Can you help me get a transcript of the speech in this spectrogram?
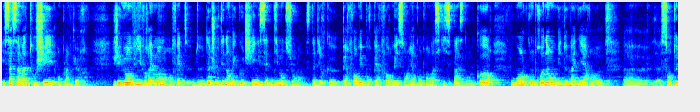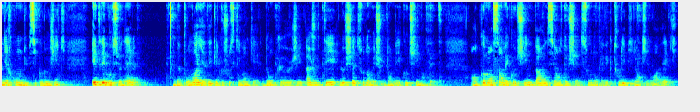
Et ça, ça m'a touché en plein cœur. J'ai eu envie vraiment, en fait, d'ajouter dans mes coachings cette dimension-là. C'est-à-dire que performer pour performer sans rien comprendre à ce qui se passe dans le corps, ou en le comprenant, mais de manière euh, euh, sans tenir compte du psychologique et de l'émotionnel, ben pour moi, il y avait quelque chose qui manquait. Donc, euh, j'ai ajouté le shiatsu dans mes, dans mes coachings, en fait. En commençant mes coachings par une séance de shiatsu, donc avec tous les bilans qui vont avec.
